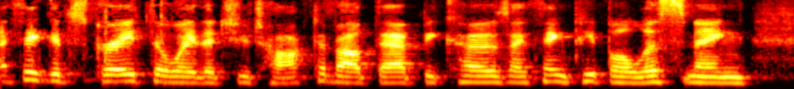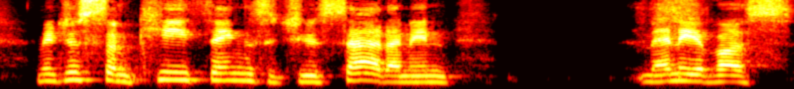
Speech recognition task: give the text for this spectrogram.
I think it's great the way that you talked about that because I think people listening, I mean, just some key things that you said. I mean, many of us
